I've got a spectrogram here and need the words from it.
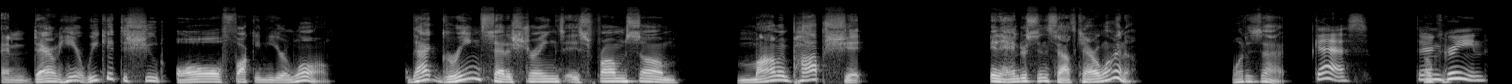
And down here, we get to shoot all fucking year long. That green set of strings is from some mom and pop shit in Anderson, South Carolina. What is that? Gas. They're in green.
